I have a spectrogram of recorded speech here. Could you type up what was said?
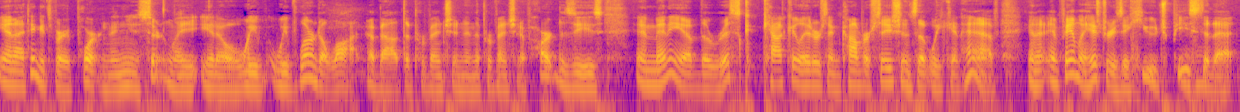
And I think it's very important. And you certainly, you know, we've we've learned a lot about the prevention and the prevention of heart disease, and many of the risk calculators and conversations that we can have. And, and family history is a huge piece mm-hmm. to that.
